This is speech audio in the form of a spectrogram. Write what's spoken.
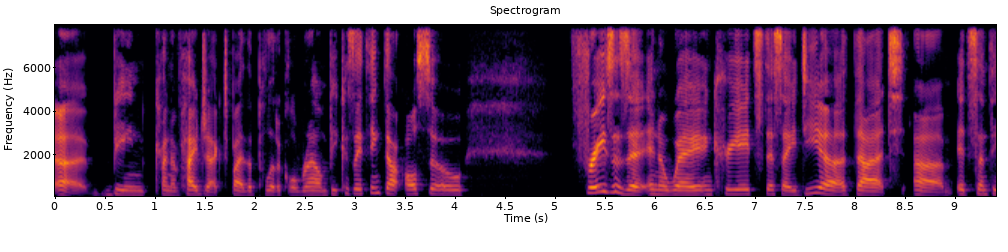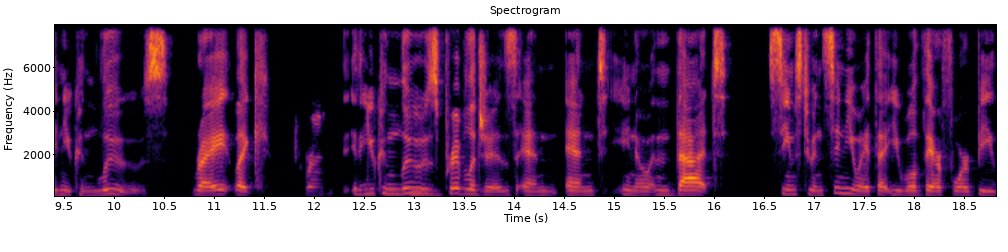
uh, being kind of hijacked by the political realm, because I think that also phrases it in a way and creates this idea that um, it's something you can lose, right? Like right. you can lose mm. privileges and and you know and that seems to insinuate that you will therefore be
